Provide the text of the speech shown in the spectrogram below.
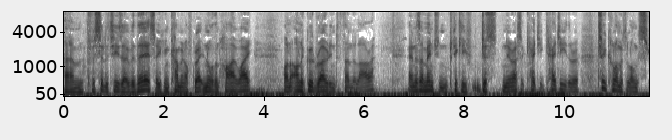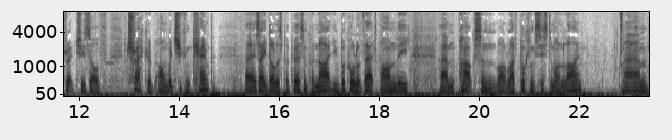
um, facilities over there, so you can come in off Great Northern Highway on, on a good road into Thundelarra. And as I mentioned, particularly just near us at Kaji Kaji, there are two kilometre long stretches of track on which you can camp. Uh, it's eight dollars per person per night. You book all of that on the um, Parks and Wildlife booking system online, um,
